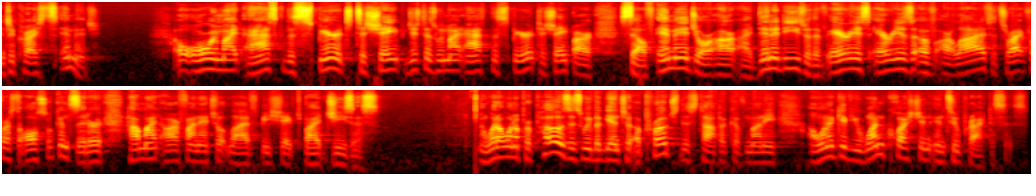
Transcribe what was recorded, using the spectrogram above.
into Christ's image? Or we might ask the Spirit to shape, just as we might ask the Spirit to shape our self image or our identities or the various areas of our lives. It's right for us to also consider how might our financial lives be shaped by Jesus. And what I want to propose as we begin to approach this topic of money, I want to give you one question and two practices.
